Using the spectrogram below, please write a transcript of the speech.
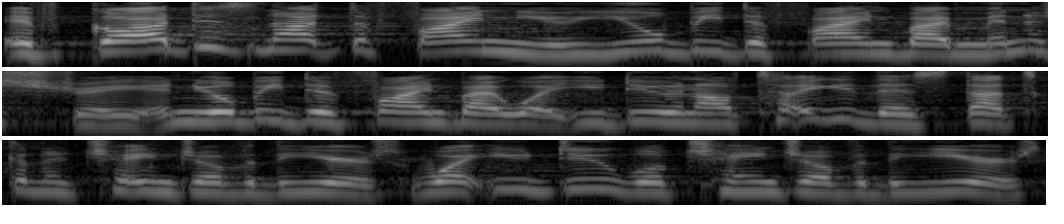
If God does not define you, you'll be defined by ministry and you'll be defined by what you do. And I'll tell you this that's going to change over the years. What you do will change over the years.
